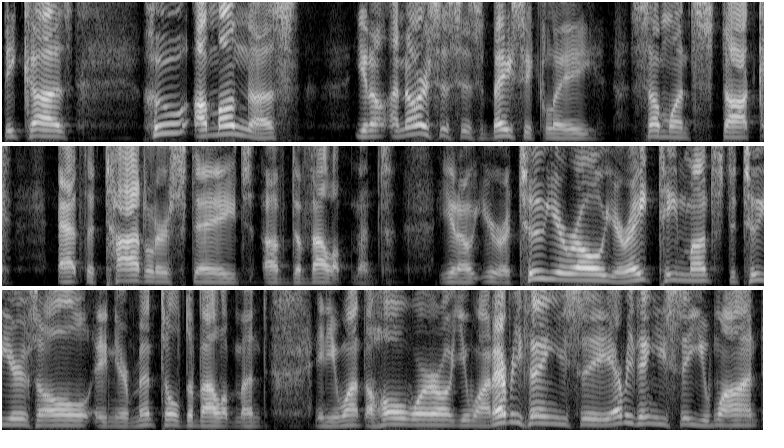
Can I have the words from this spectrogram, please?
because who among us, you know, a narcissist is basically someone stuck at the toddler stage of development. You know, you're a two year old, you're 18 months to two years old in your mental development, and you want the whole world, you want everything you see, everything you see, you want.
